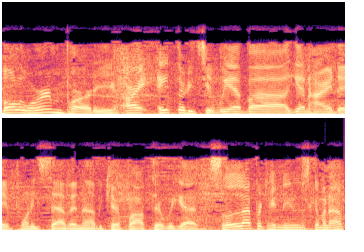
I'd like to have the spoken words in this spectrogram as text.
Bowl of worm party. All right, 832. We have, uh, again, high day of 27. Uh, be careful out there. We got celebrity news coming up.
